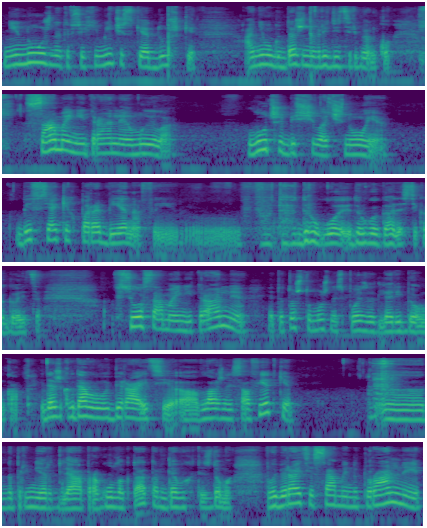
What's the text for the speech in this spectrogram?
Не нужно, это все химические отдушки. Они могут даже навредить ребенку. Самое нейтральное мыло. Лучше бесщелочное без всяких парабенов и э, другой, другой гадости, как говорится. Все самое нейтральное – это то, что можно использовать для ребенка. И даже когда вы выбираете а, влажные салфетки, э, например, для прогулок, да, там для выхода из дома, выбирайте самые натуральные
